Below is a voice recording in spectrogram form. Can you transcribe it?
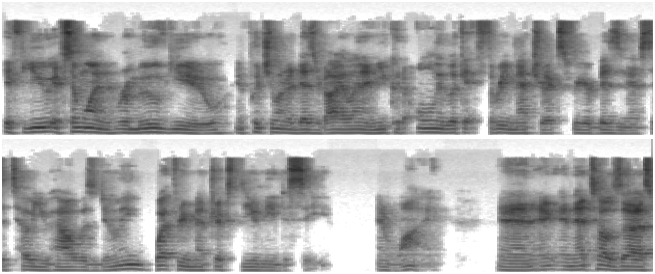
if you if someone removed you and put you on a desert island and you could only look at three metrics for your business to tell you how it was doing what three metrics do you need to see and why? And and, that tells us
